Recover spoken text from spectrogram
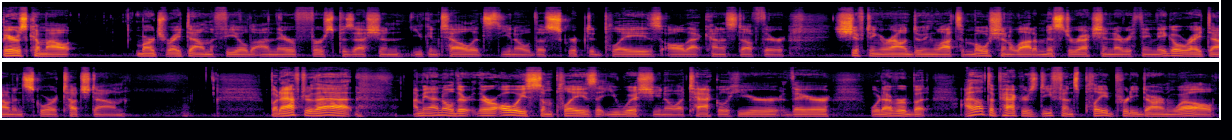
Bears come out march right down the field on their first possession. You can tell it's, you know, the scripted plays, all that kind of stuff. They're shifting around, doing lots of motion, a lot of misdirection and everything. They go right down and score a touchdown. But after that, I mean, I know there there are always some plays that you wish, you know, a tackle here, there, whatever, but I thought the Packers defense played pretty darn well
